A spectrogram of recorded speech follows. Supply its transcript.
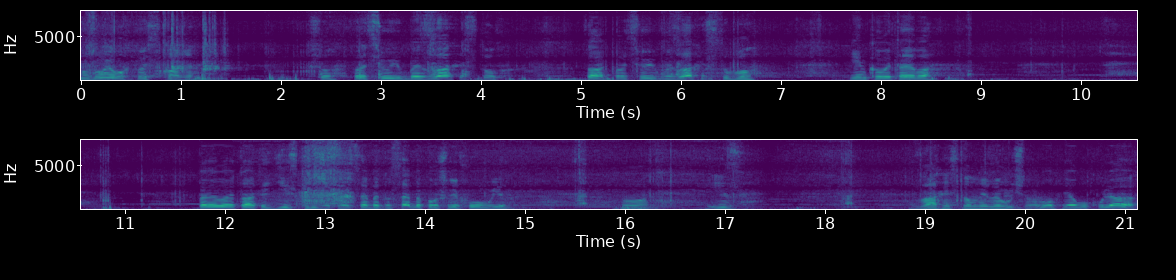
Можливо, хтось скаже, що працюю без захисту. Так, працюю без захисту, бо інколи треба перевертати диск від себе до себе, прошліфовую. От. Із захистом незручно. Ну, я в окулярах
